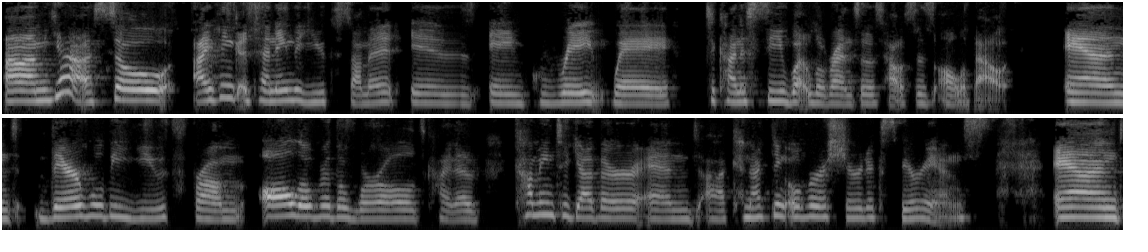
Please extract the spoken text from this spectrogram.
Um, yeah, so I think attending the youth summit is a great way to kind of see what Lorenzo's house is all about. And there will be youth from all over the world kind of coming together and uh, connecting over a shared experience. And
